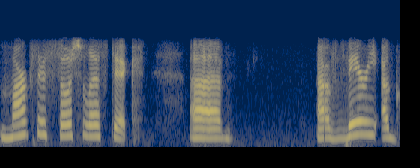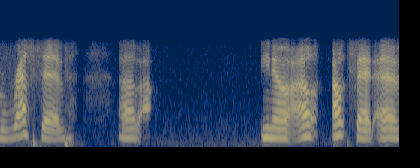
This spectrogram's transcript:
Marxist socialistic, uh, a very aggressive uh, you know, out, outset of,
